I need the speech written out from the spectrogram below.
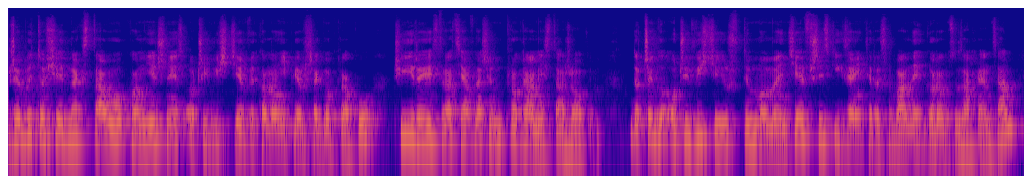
Żeby to się jednak stało, konieczne jest oczywiście wykonanie pierwszego kroku, czyli rejestracja w naszym programie stażowym, do czego oczywiście już w tym momencie wszystkich zainteresowanych gorąco zachęcam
